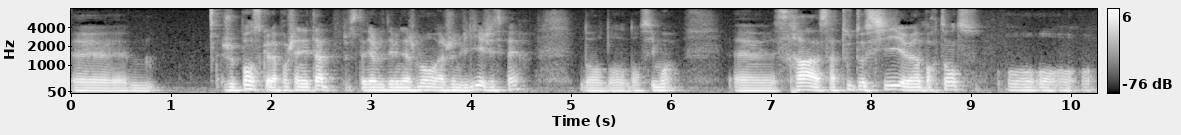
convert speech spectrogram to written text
je pense que la prochaine étape, c'est-à-dire le déménagement à Gennevilliers, j'espère, dans, dans, dans, six mois, euh, sera, sera tout aussi euh, importante en,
